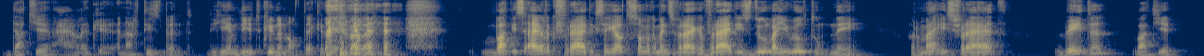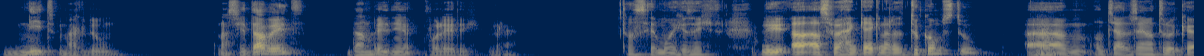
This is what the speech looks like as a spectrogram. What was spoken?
dat je eigenlijk een artiest bent. Degene die het kunnen ontdekken, dus wel. Hè. Wat is eigenlijk vrijheid? Ik zeg altijd, sommige mensen vragen, vrijheid is doen wat je wilt doen. Nee, voor mij is vrijheid weten wat je niet mag doen. En als je dat weet, dan ben je volledig vrij. Dat is heel mooi gezegd. Nu, als we gaan kijken naar de toekomst toe. Ja. ehm, Want ja, er zijn natuurlijk eh,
